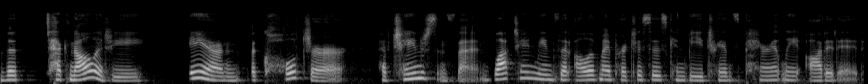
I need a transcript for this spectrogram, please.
the technology and the culture have changed since then. Blockchain means that all of my purchases can be transparently audited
